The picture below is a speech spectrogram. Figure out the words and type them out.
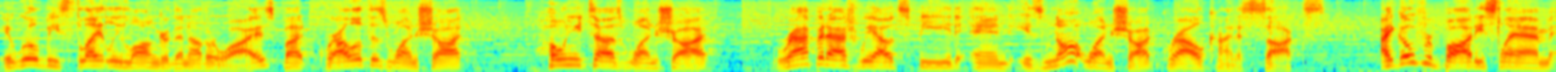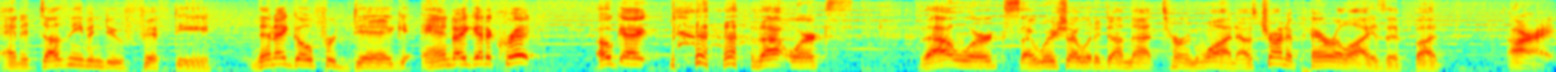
it will be slightly longer than otherwise, but Growlithe is one shot, Ponyta is one shot, Rapidash we outspeed and is not one shot, Growl kind of sucks. I go for Body Slam and it doesn't even do 50. Then I go for Dig and I get a crit. Okay, that works. That works. I wish I would have done that turn one. I was trying to paralyze it, but all right.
